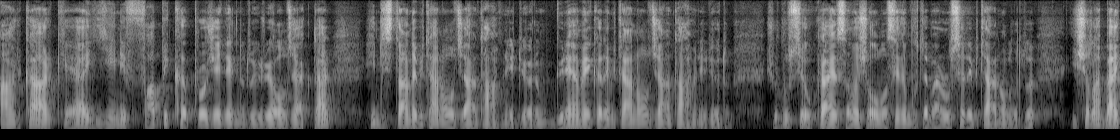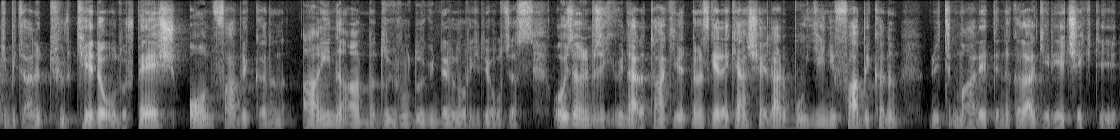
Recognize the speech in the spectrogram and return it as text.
arka arkaya yeni fabrika projelerini duyuruyor olacaklar. Hindistan'da bir tane olacağını tahmin ediyorum. Güney Amerika'da bir tane olacağını tahmin ediyordum. Şu Rusya-Ukrayna savaşı olmasaydı muhtemelen Rusya'da bir tane olurdu. İnşallah belki bir tane Türkiye'de olur. 5-10 fabrikanın aynı anda duyurulduğu günlere doğru gidiyor olacağız. O yüzden önümüzdeki günlerde takip etmemiz gereken şeyler bu yeni fabrikanın üretim maliyetlerini ne kadar geriye çektiği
